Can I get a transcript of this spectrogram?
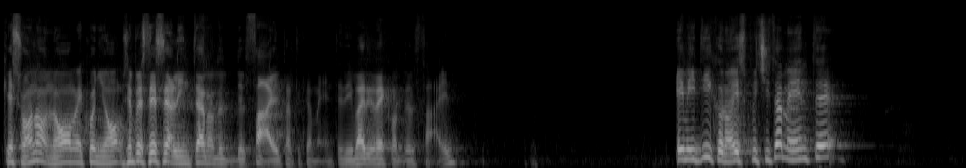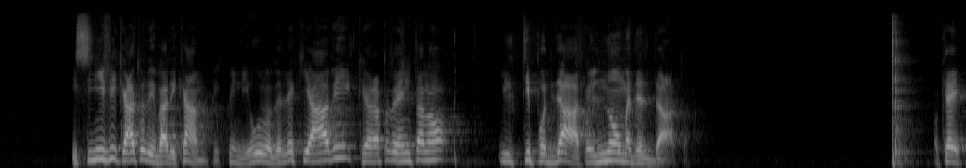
che sono nome, cognome, sempre le stesse all'interno del, del file praticamente, dei vari record del file, e mi dicono esplicitamente il significato dei vari campi, quindi uso delle chiavi che rappresentano il tipo di dato, il nome del dato. Ok?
